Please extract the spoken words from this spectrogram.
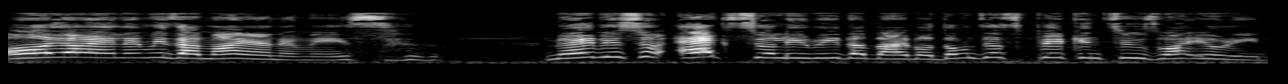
All your enemies are my enemies. Maybe you should actually read the Bible. Don't just pick and choose what you read.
